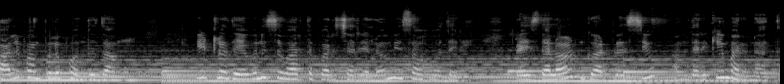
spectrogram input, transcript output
పాలుపంపులు పొందుదాము. ఇట్లు దేవుని సువార్త పరిచర్యలో మీ సహోదరి. Praise the Lord God bless you. అందరికీ మరణాత.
